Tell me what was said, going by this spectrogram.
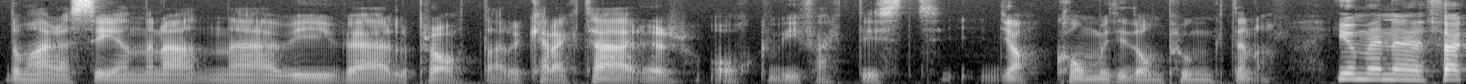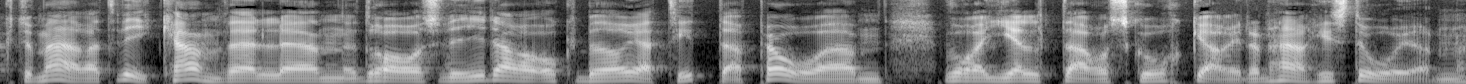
de här scenerna när vi väl pratar karaktärer och vi faktiskt ja, kommer till de punkterna. Jo men eh, faktum är att vi kan väl äm, dra oss vidare och börja titta på äm, våra hjältar och skurkar i den här historien.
